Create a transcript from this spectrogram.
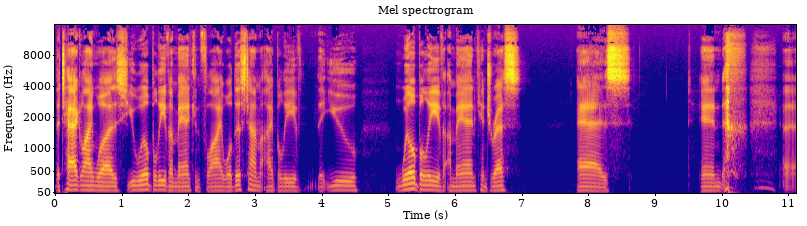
the tagline was, You will believe a man can fly. Well, this time I believe that you will believe a man can dress as and uh,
